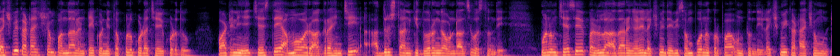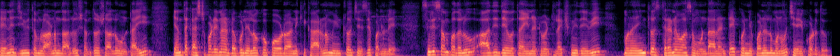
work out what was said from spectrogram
లక్ష్మీ కటాక్షం పొందాలంటే కొన్ని తప్పులు కూడా చేయకూడదు. వాటిని చేస్తే అమ్మవారు ఆగ్రహించి అదృష్టానికి దూరంగా ఉండాల్సి వస్తుంది. మనం చేసే పనుల ఆధారంగానే లక్ష్మీదేవి సంపూర్ణ కృప ఉంటుంది. లక్ష్మీ కటాక్షం ఉంటేనే జీవితంలో ఆనందాలు సంతోషాలు ఉంటాయి. ఎంత కష్టపడినా డబ్బు నిలవకపోవడానికి కారణం ఇంట్లో చేసే పనులే. సిరి సంపదలు ఆది దేవత అయినటువంటి లక్ష్మీదేవి మన ఇంట్లో స్థిర నివాసం ఉండాలంటే కొన్ని పనులు మనం చేయకూడదు.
